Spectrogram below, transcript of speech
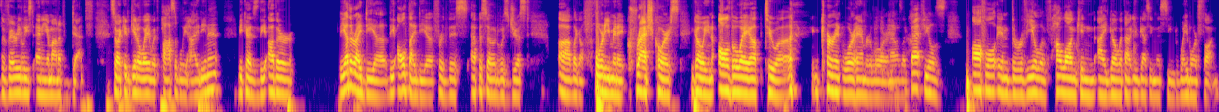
the very least any amount of depth, so I could get away with possibly hiding it because the other, the other idea, the alt idea for this episode was just uh like a 40 minute crash course going all the way up to uh current warhammer lore and i was like that feels awful and the reveal of how long can i go without you guessing this seemed way more fun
